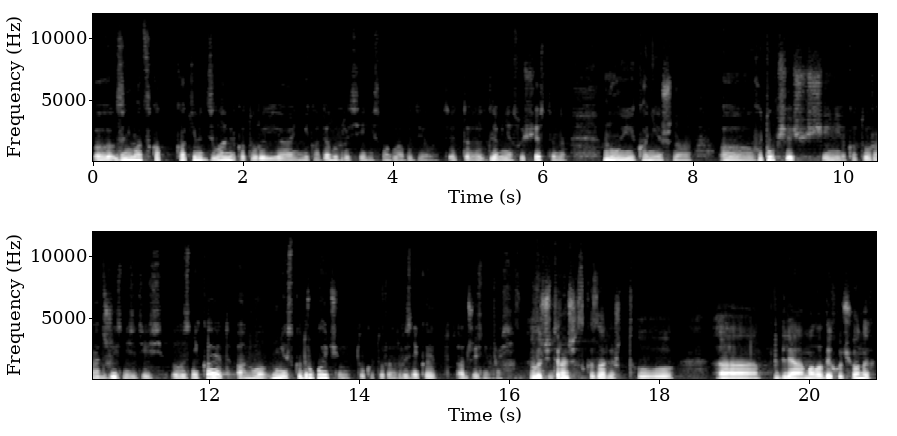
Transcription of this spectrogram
заниматься как, какими-то делами, которые я никогда бы в России не смогла бы делать. Это для меня существенно. Ну и, конечно, э, вот общее ощущение, которое от жизни здесь возникает, оно несколько другое, чем то, которое возникает от жизни в России. Вы чуть раньше сказали, что э, для молодых ученых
